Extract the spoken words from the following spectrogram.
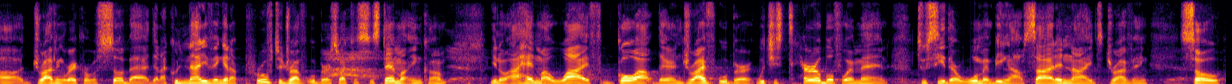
uh, driving record was so bad that I could not even get approved to drive Uber so I could sustain my income. You know, I had my wife go out there and drive Uber, which is terrible for a man to see their woman being outside at night driving. So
